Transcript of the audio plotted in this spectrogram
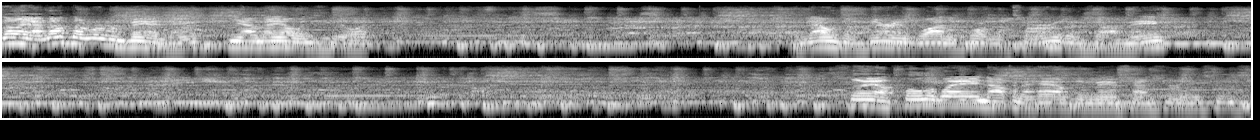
So yeah, not the rubber banding. Yeah, they always do it. And that was a very wide and horrible turn. Good job, me. So yeah, pull away, not gonna have the manufacturer releases.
